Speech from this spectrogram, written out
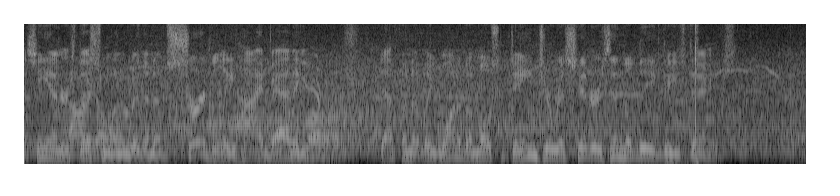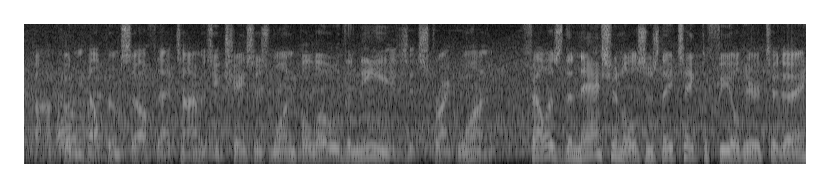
as he enters this one with an absurdly high batting average. Definitely one of the most dangerous hitters in the league these days. Uh, couldn't help himself that time as he chases one below the knees. It's strike one. Fellas, the Nationals, as they take the field here today,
